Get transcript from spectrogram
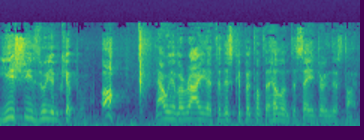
Yishi Zu Yom Kippur. Oh, now we have a raya to this capital Tehillim to say during this time.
